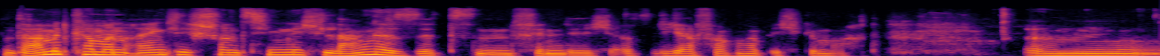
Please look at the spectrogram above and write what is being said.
Und damit kann man eigentlich schon ziemlich lange sitzen, finde ich. Also die Erfahrung habe ich gemacht. Ähm,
